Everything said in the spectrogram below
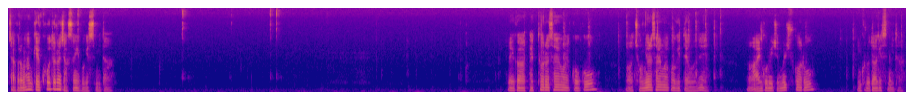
자, 그럼 함께 코드를 작성해 보겠습니다. 저희가 벡터를 사용할 거고 어, 정렬을 사용할 거기 때문에 어, 알고리즘을 추가로 인클루드 하겠습니다.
